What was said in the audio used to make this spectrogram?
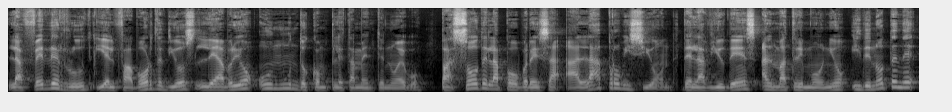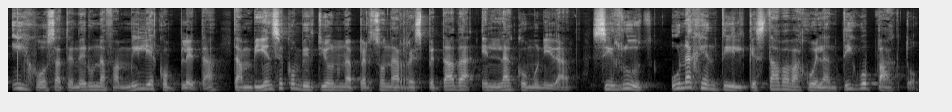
La fe de Ruth y el favor de Dios le abrió un mundo completamente nuevo. Pasó de la pobreza a la provisión, de la viudez al matrimonio y de no tener hijos a tener una familia completa. También se convirtió en una persona respetada en la comunidad. Si Ruth una gentil que estaba bajo el antiguo pacto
